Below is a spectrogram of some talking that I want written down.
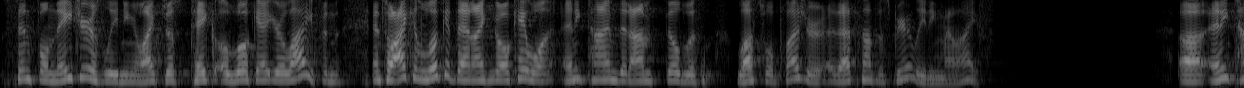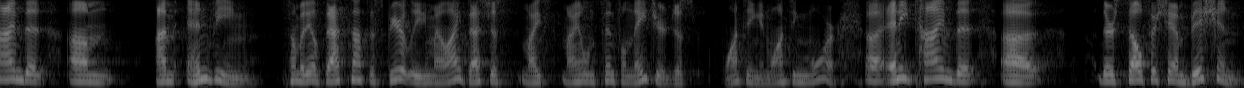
sinful nature is leading your life, just take a look at your life. And, and so I can look at that and I can go, okay, well, anytime that I'm filled with lustful pleasure, that's not the Spirit leading my life. Uh, anytime that um, I'm envying somebody else, that's not the Spirit leading my life. That's just my, my own sinful nature just wanting and wanting more. Uh, anytime that uh, there's selfish ambition,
